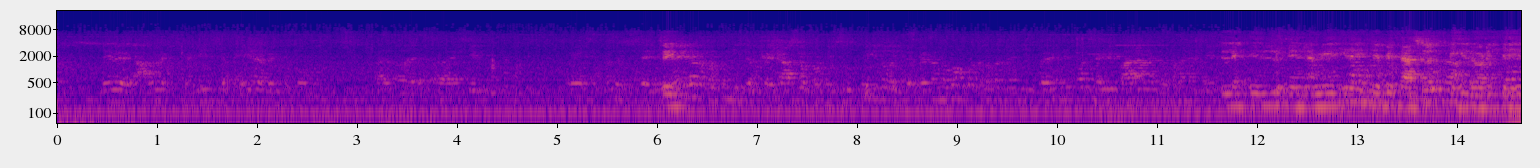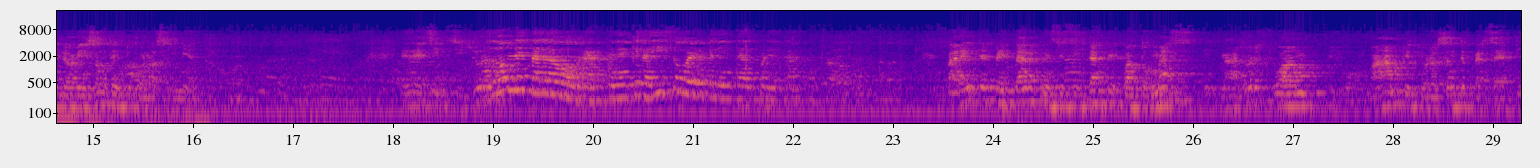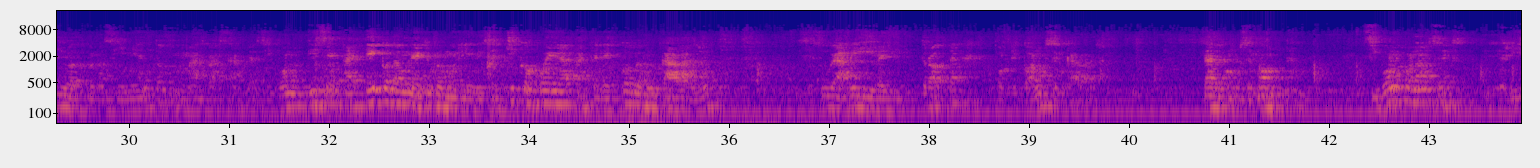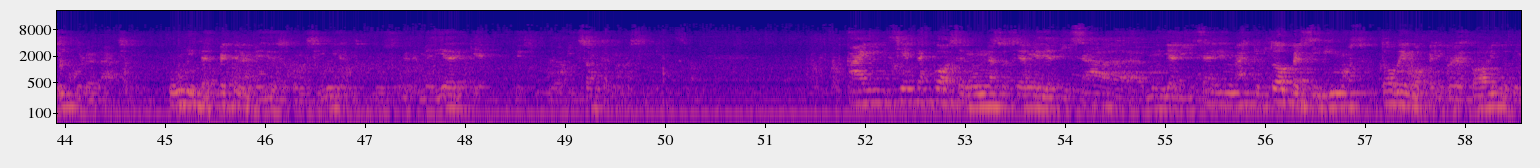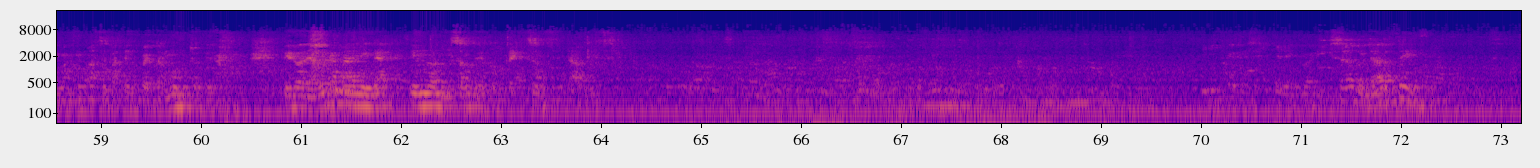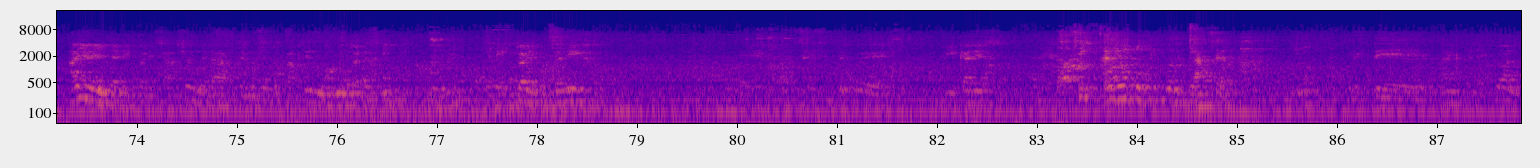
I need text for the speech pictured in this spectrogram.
debe haber una experiencia medianamente común para, para decir pues, entonces sería una cuestión de interpretación porque si ustedes lo interpretamos dos cosas totalmente diferentes ¿cuál sería el parámetro para decir? En la medida de interpretación es el, es el horizonte de tu conocimiento. Es decir, si yo... ¿A dónde está la obra? ¿En el que la hizo o en el que la interpreta? Para interpretar necesitas que cuanto más mayor es tu amplio, más amplio tu horizonte perceptivo de conocimiento, más vas a ver. Si vos dice, Eco da un ejemplo muy lindo, dice, el chico juega a que le escobe un caballo, se sube arriba y trota, porque conoce el caballo, sabe cómo se monta. Si vos no conoces, es ridículo el acción. Uno interpreta en la medida de su conocimiento, en la medida de que de su horizonte de conocimiento hay ciertas cosas en una sociedad mediatizada, mundializada y demás, que todos percibimos, todos vemos películas de Hollywood, no hace falta interpretar mucho, pero, pero de alguna manera en un horizonte de comprensión se establece. El arte, hay una intelectualización del arte, ¿no es cierto? A partir de un momento analítico, de la historia que usted dijo. ¿Se puede explicar eso? Sí, hay otro tipo de placer. Este, La intelectual.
